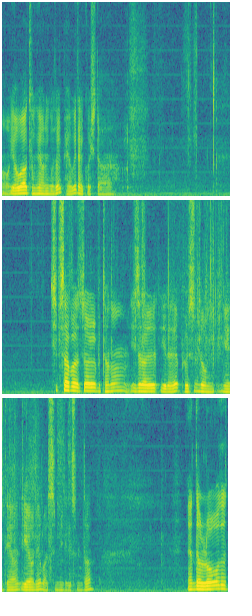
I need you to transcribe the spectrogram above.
여호와 경외하는 것을 배우게 될 것이다. 14절부터는 이스라엘의 불순종에 대한 예언의 말씀이 되겠습니다. And the Lord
